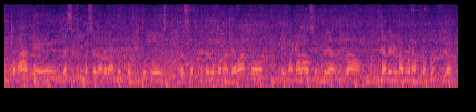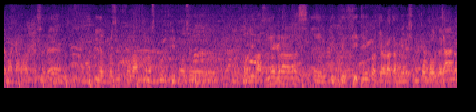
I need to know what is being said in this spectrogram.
un tomate y así fuimos elaborando un poquito pues, el sofrito de tomate abajo, el bacalao siempre arriba y haber una buena proporción de bacalao que se ve y después ir jugando unos puntitos de olivas negras, el pil cítrico que ahora también es un poco el verano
